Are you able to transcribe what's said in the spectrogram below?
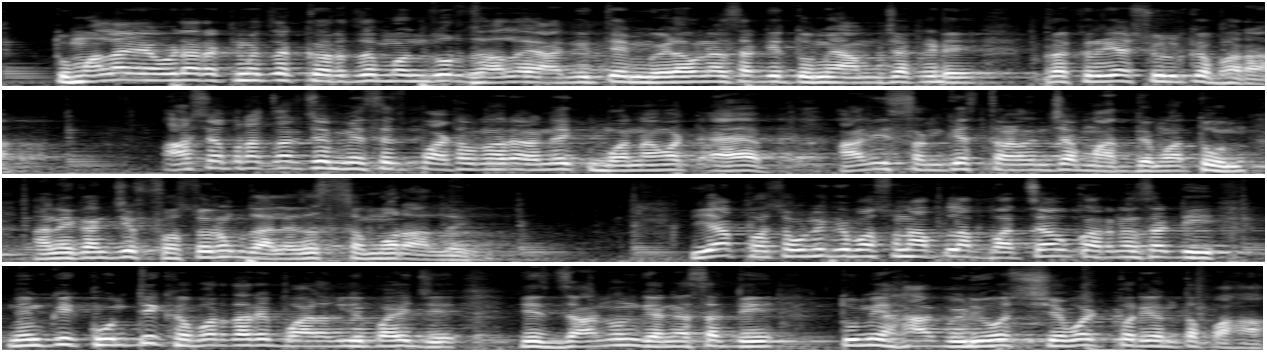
तुम्हाला एवढ्या रकमेचं कर्ज मंजूर झालं आहे आणि ते मिळवण्यासाठी तुम्ही आमच्याकडे प्रक्रिया शुल्क भरा. अशा प्रकारचे मेसेज पाठवणारे अनेक बनावट ॲप आणि संकेतस्थळांच्या माध्यमातून अनेकांची फसवणूक झाल्याचं समोर आलं आहे या फसवणुकीपासून आपला बचाव करण्यासाठी नेमकी कोणती खबरदारी बाळगली पाहिजे हे जाणून घेण्यासाठी तुम्ही हा व्हिडिओ शेवटपर्यंत पहा.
